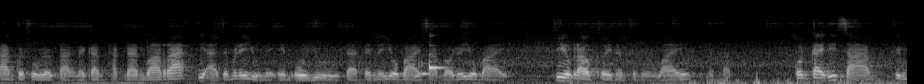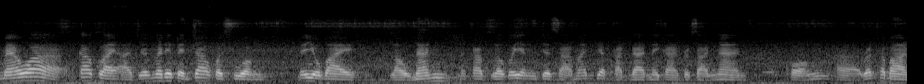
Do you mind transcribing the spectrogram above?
ตามกระทรวงต่างๆ ในการผลักดันวาระที่อาจจะไม่ได้อยู่ใน MOU แต่เป็นนโยบาย 300 นโยบายที่เราเคยนำเสนอไว้นะครับกลไกที่ 3 ถึงแม้ว่าก้าวไกลอาจจะไม่ได้เป็นเจ้ากระทรวงนโยบายเหล่านั้นนะครับ เราก็ยังจะสามารถที่จะผลักดันในการประสานงาน ของอรัฐบาล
